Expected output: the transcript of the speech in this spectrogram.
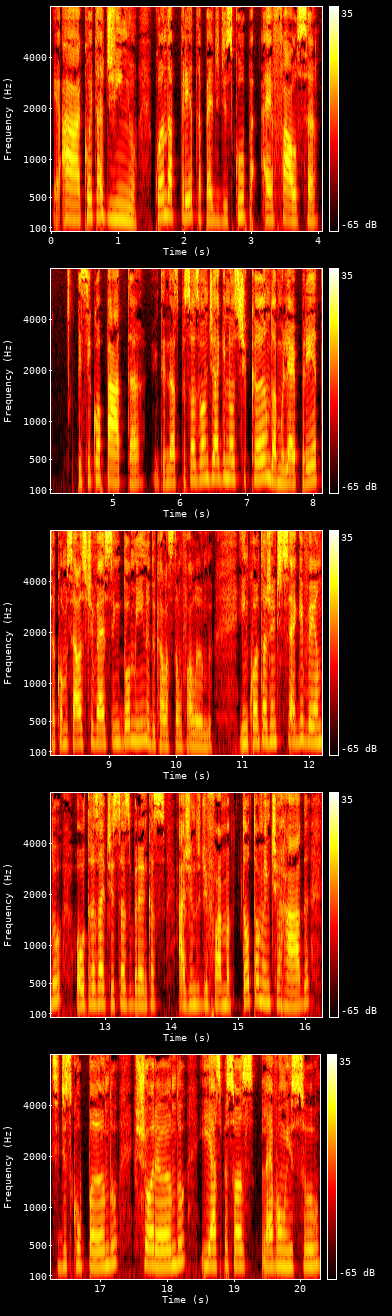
é, ah, coitadinho. Quando a preta pede desculpa, é falsa psicopata, entendeu? As pessoas vão diagnosticando a mulher preta como se elas tivessem domínio do que elas estão falando. Enquanto a gente segue vendo outras artistas brancas agindo de forma totalmente errada, se desculpando, chorando, e as pessoas levam isso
